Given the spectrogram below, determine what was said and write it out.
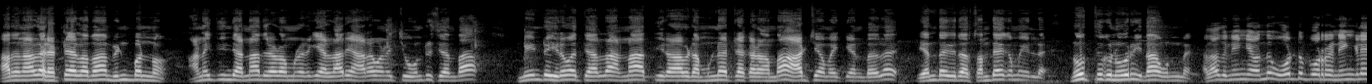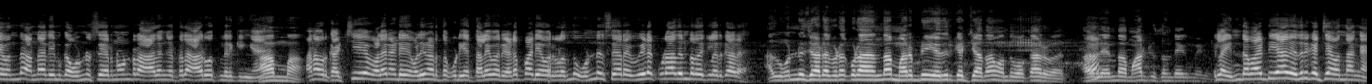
அதனால் ரெட்டையில தான் வின் பண்ணோம். அனைத்து இந்திய அண்ணா திராவிட முன்னேற்றம் எல்லாரையும் அரவணைச்சு ஒன்று சேர்ந்தால் மீண்டும் இருபத்தி ஆறில் அண்ணா திராவிட முன்னேற்ற கழகம் தான் ஆட்சி அமைக்கும் என்பதில் எந்தவித சந்தேகமும் இல்லை. நூற்றுக்கு நூறு இதான் உண்மை. அதாவது நீங்க வந்து ஓட்டு போடுற நீங்களே வந்து அதிமுக ஒன்று சேரணுன்ற ஆதங்கத்துல ஆர்வத்தில் இருக்கீங்க. ஆமாம் ஆனா ஒரு கட்சியை வழிநடை வழிநடத்தக்கூடிய தலைவர் எடப்பாடி அவர்கள் வந்து ஒன்று சேர விடக்கூடாதுன்றதுல இருக்காரு. அது ஒன்று சாட விடக்கூடாதுன்னு தான் மறுபடியும் எதிர்க்கட்சியாக தான் வந்து உட்காருவார். அதில் எந்த மாற்று சந்தேகமும் இல்லை. இல்ல இந்த வாட்டியாவது எதிர்க்கட்சியா வந்தாங்க.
